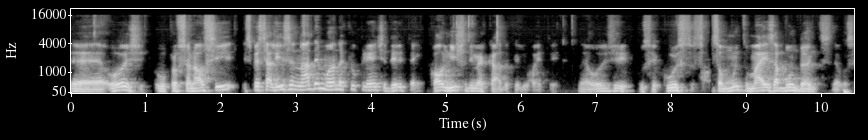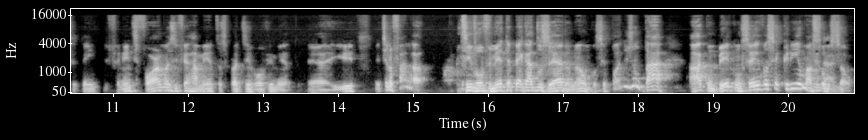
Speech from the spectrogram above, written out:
é, hoje o profissional se especialize na demanda que o cliente dele tem. Qual o nicho de mercado que ele vai ter? Né? Hoje os recursos são muito mais abundantes. Né? Você tem diferentes formas e ferramentas para desenvolvimento. É, e a gente não fala Desenvolvimento é pegar do zero, não. Você pode juntar A com B com C e você cria uma Verdade. solução.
